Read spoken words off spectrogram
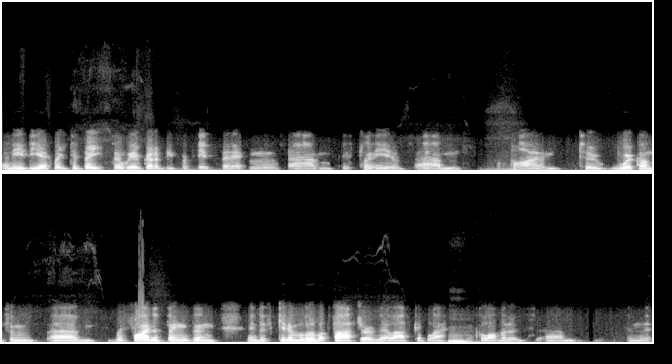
an easy athlete to beat. So we've got to be prepared for that. And um, there's plenty of um, time to work on some um, refiner things and, and just get him a little bit faster over that last couple of mm. kilometres um, in the.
